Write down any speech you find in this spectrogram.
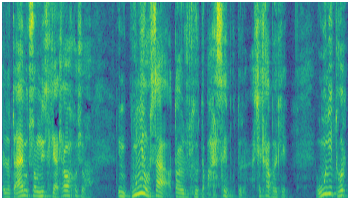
аймаг сум нийслэл ялгаа байхгүй шүү. Энэ гүний усаа одоо ерөнхийдөө багасгахыг бүгдээр ашиглахаа болиё. Үүний тулд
